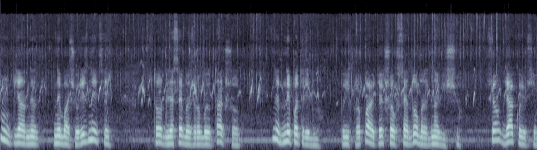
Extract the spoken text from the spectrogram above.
Ну, я не, не бачу різниці. То для себе зробив так, що не, не потрібно. Їх пропають. Якщо все добре, навіщо? Все, дякую всім.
